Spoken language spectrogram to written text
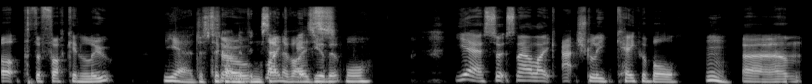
up the fucking loot yeah, just to kind of So, like, incentivize you a bit more. Yeah so it's now like actually capable Mm. um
